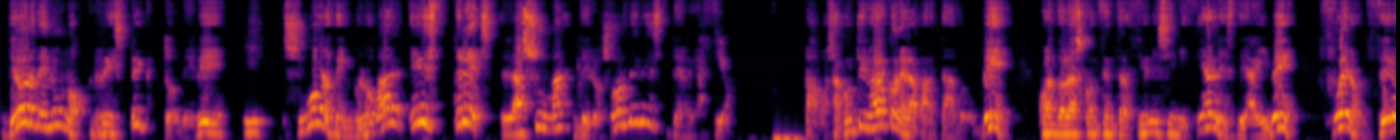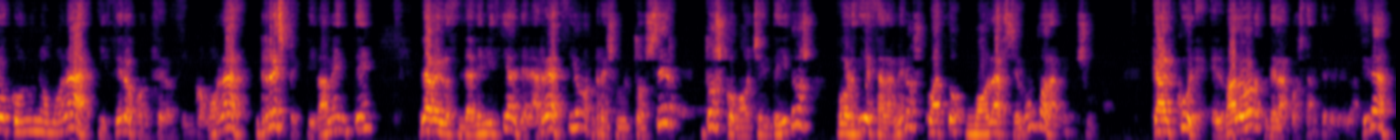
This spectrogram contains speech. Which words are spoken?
de orden 1 respecto de B y su orden global es 3, la suma de los órdenes de reacción. Vamos a continuar con el apartado B. Cuando las concentraciones iniciales de A y B fueron 0,1 molar y 0,05 molar respectivamente, la velocidad inicial de la reacción resultó ser 2,82 por 10 a la menos 4 molar segundo a la menos 1. Calcule el valor de la constante de velocidad.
